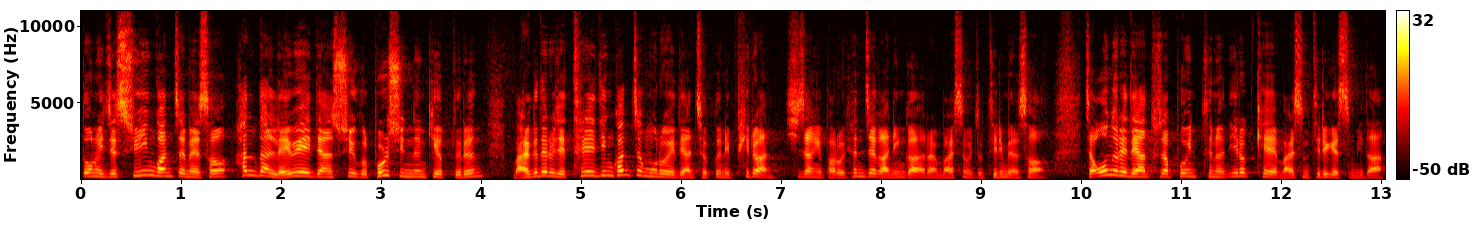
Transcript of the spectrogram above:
또는 이제 수익 관점에서 한 달 내외에 대한 수익을 볼 수 있는 기업들은 말 그대로 이제 트레이딩 관점으로에 대한 접근이 필요한 시장이 바로 현재가 아닌가라는 말씀을 좀 드리면서 자 오늘에 대한 투자 포인트는 이렇게 말씀드리겠습니다.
